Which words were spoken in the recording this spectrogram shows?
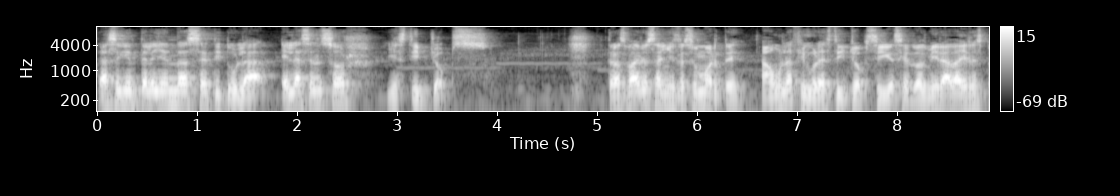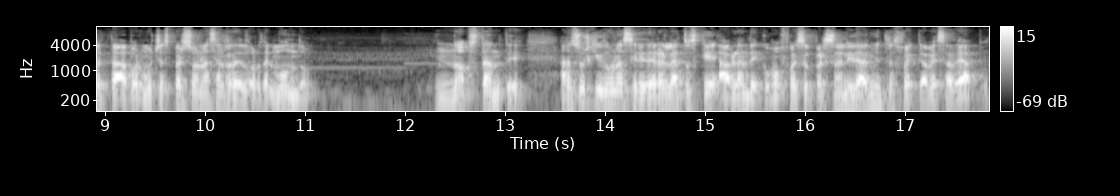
La siguiente leyenda se titula El ascensor y Steve Jobs. Tras varios años de su muerte, aún la figura de Steve Jobs sigue siendo admirada y respetada por muchas personas alrededor del mundo. No obstante, han surgido una serie de relatos que hablan de cómo fue su personalidad mientras fue cabeza de Apple.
